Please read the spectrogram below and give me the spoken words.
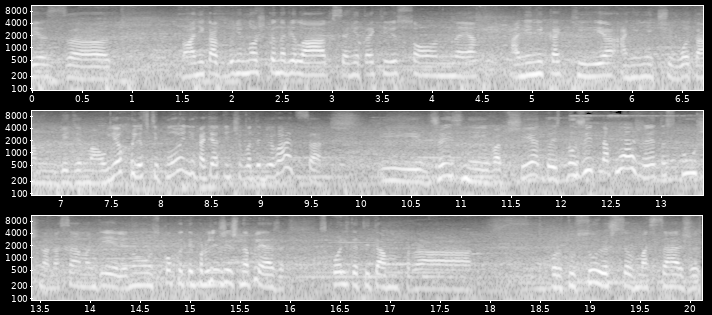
без э, они как бы немножко на релаксе, они такие сонные, они никакие, они ничего там, видимо, уехали в тепло и не хотят ничего добиваться и в жизни, и вообще. То есть, ну, жить на пляже – это скучно на самом деле. Ну, сколько ты пролежишь на пляже, сколько ты там про... протусуешься в массаже,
